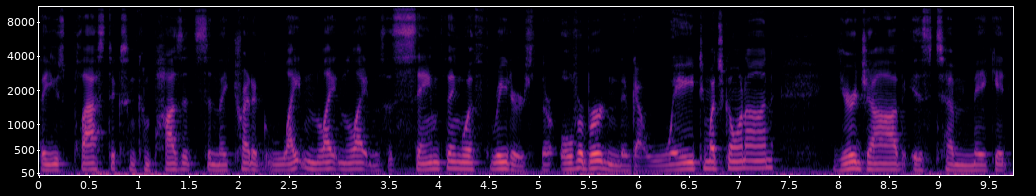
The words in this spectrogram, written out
they use plastics and composites and they try to lighten, lighten, lighten. It's the same thing with readers. They're overburdened. They've got way too much going on. Your job is to make it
